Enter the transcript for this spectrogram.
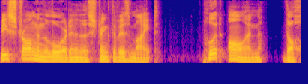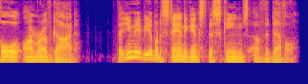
be strong in the Lord and in the strength of his might. Put on the whole armor of God, that you may be able to stand against the schemes of the devil.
